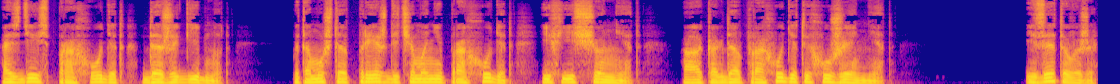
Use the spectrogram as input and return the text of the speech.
а здесь проходят, даже гибнут, потому что прежде чем они проходят, их еще нет, а когда проходят, их уже нет. Из этого же,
